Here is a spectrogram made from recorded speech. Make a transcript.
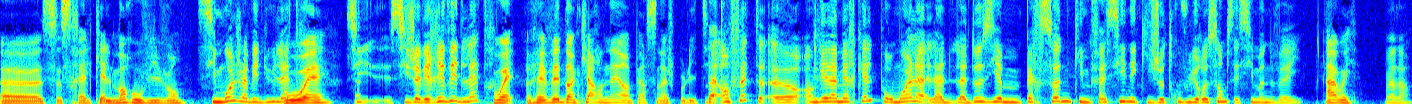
euh, ce serait lequel, mort ou vivant? Si moi j'avais dû l'être, Ouais. si, si j'avais rêvé de l'être, Ouais, rêver d'incarner un personnage politique. Bah, en fait, euh, Angela Merkel, pour moi, la, la- la deuxième personne qui me fascine et qui, je trouve, lui ressemble, c'est Simone Veil. Ah oui. Voilà.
